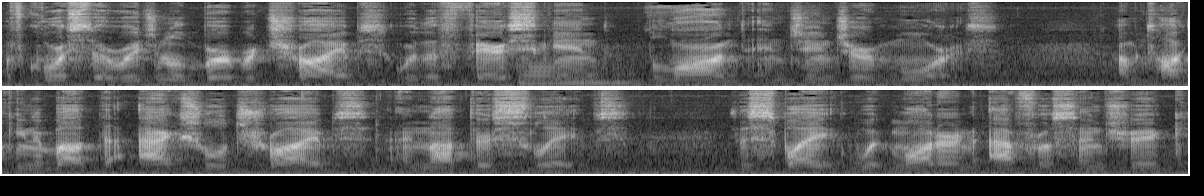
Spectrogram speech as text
Of course, the original Berber tribes were the fair skinned, blonde, and ginger Moors. I'm talking about the actual tribes and not their slaves. Despite what modern Afrocentric,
